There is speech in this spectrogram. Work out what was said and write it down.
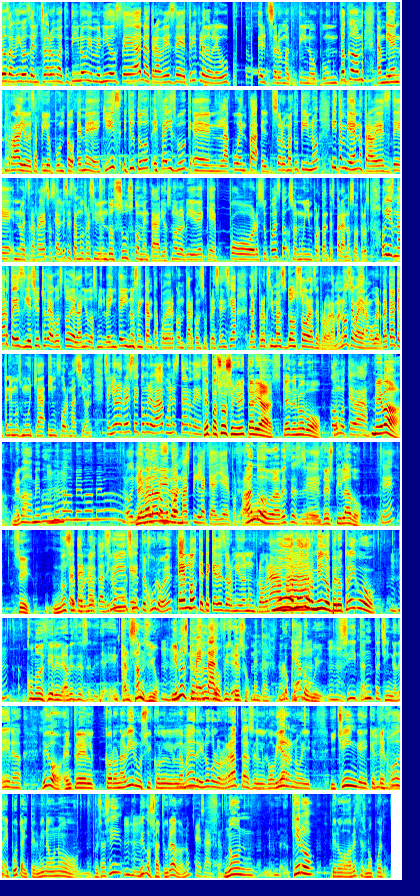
amigos del Choro Matutino. Bienvenidos sean a través de www.elchoromatutino.com, también radiodesafío.mx, YouTube y Facebook en la cuenta El Choro Matutino y también a través de nuestras redes sociales estamos recibiendo sus comentarios. No lo olvide que por supuesto, son muy importantes para nosotros. Hoy es martes 18 de agosto del año 2020 y nos encanta poder contar con su presencia las próximas dos horas de programa. No se vayan a mover de acá que tenemos mucha información. Señora Rece, ¿cómo le va? Buenas tardes. ¿Qué pasó, señorita Arias? ¿Qué hay de nuevo? ¿Cómo te va? Me va, me va, me va, me va, me va, me va. Hoy me va la como con más pila que ayer, por favor. Ando a veces eh, despilado. ¿Sí? Sí. No sé por qué. sí, sí, te juro, ¿eh? Temo que te quedes dormido en un programa. No, no he dormido, pero traigo. como decir? A veces en cansancio. Y no es cansancio eso. Mental. Bloqueado, güey. Sí, tanta chingadera. Digo, entre el coronavirus y con la madre y luego los ratas, el gobierno y, y chingue y que te jode y puta y termina uno pues así, digo saturado, ¿no? Exacto. No quiero pero a veces no puedo.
